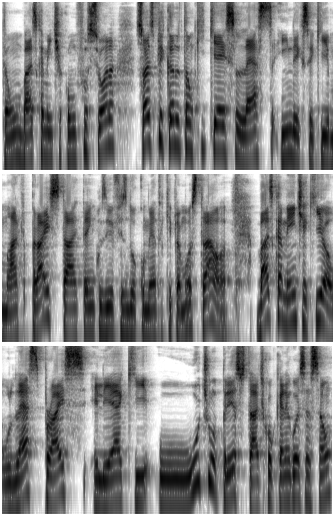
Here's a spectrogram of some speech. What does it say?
Então, basicamente, é como funciona. Só explicando, então, o que é esse Last Index aqui, Mark Price, tá? Até, inclusive, fiz um documento aqui para mostrar, ó. Basicamente, aqui, ó, o Last Price, ele é aqui o último preço, tá? De qualquer negociação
